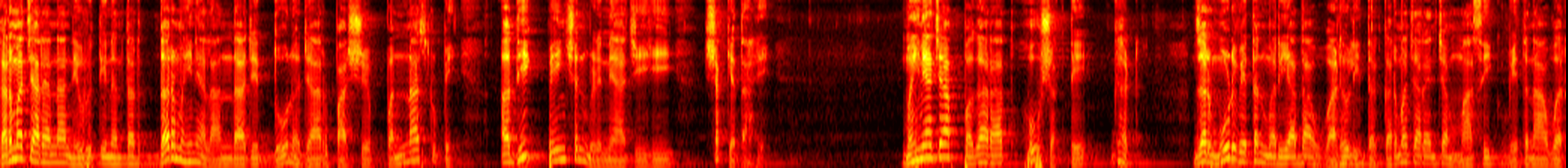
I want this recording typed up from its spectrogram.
कर्मचाऱ्यांना निवृत्तीनंतर दर महिन्याला अंदाजे दोन हजार पाचशे पन्नास रुपये अधिक पेन्शन मिळण्याचीही शक्यता आहे. महिन्याच्या पगारात होऊ शकते घट. जर मूळ वेतन मर्यादा वाढवली तर कर्मचाऱ्यांच्या मासिक वेतनावर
